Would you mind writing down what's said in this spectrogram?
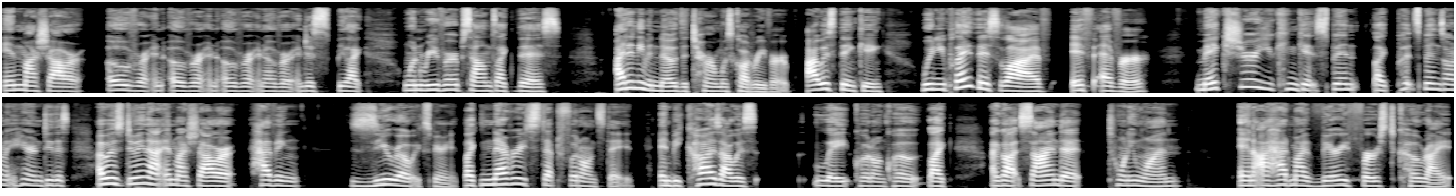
in my shower over and over and over and over and just be like, when reverb sounds like this, I didn't even know the term was called reverb. I was thinking, when you play this live, if ever, make sure you can get spin, like put spins on it here and do this. I was doing that in my shower, having zero experience, like never stepped foot on stage. And because I was late, quote unquote, like I got signed at 21 and I had my very first co-write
